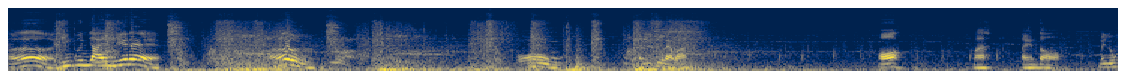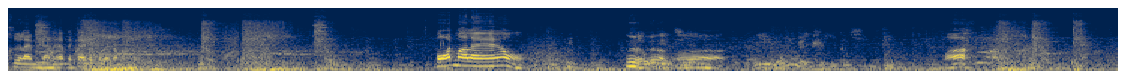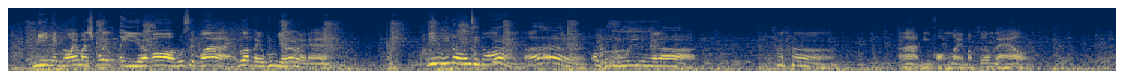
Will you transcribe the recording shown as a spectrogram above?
เออยิงปืนใหญ่อย่างนี้เด้เออ อันนี้คืออะไรวะ อ๋อ มา ไปกันต่อ ไม่รู้คืออะไรเหมือนกันนะครับ แต่ใกล้จะเปิดแล้วมั้ง บอสมาแล้วเออเออว้ามีเด็กน้อยมาช่วยตีแล้วก็รู้สึกว่ารวดเร็วขึ้นเยอะเลยนะฮะ ยิงให้โดนสิน้อง เออโอ้โหเป็นไงล่ะอ่า มีของใหม่มาเพิ่มแล้ว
